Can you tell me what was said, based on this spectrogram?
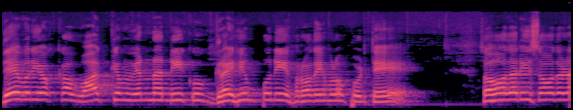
దేవుని యొక్క వాక్యం విన్న నీకు గ్రహింపు నీ హృదయంలో పుడితే సహోదరి సోదరుడ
